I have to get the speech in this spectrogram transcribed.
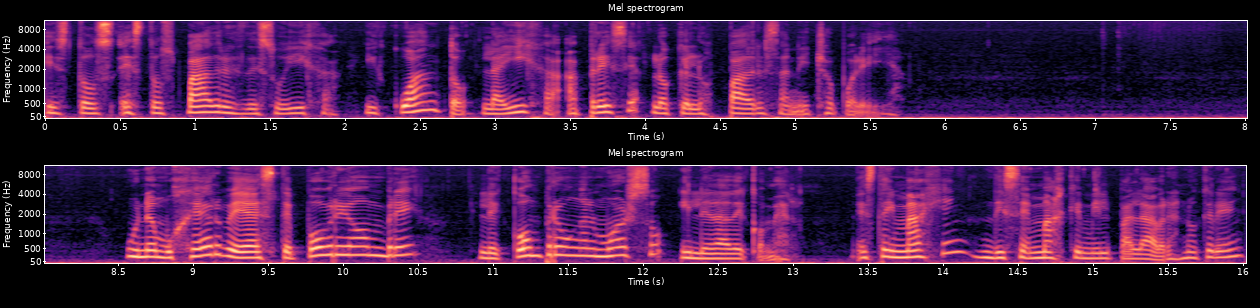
estos, estos padres de su hija y cuánto la hija aprecia lo que los padres han hecho por ella. Una mujer ve a este pobre hombre, le compra un almuerzo y le da de comer. Esta imagen dice más que mil palabras, ¿no creen?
